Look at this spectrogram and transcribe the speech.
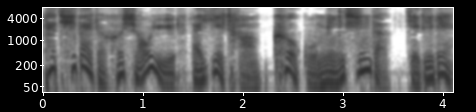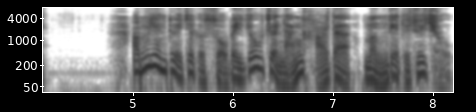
他期待着和小雨来一场刻骨铭心的姐弟恋。而面对这个所谓优质男孩的猛烈的追求，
